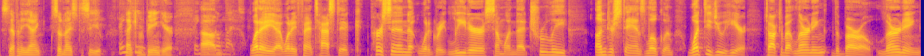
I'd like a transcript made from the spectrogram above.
Stephanie Yang, so nice to see you. Thank you you. for being here. Thank you so much. What a uh, what a fantastic person! What a great leader! Someone that truly understands local. And what did you hear? Talked about learning the borough, learning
